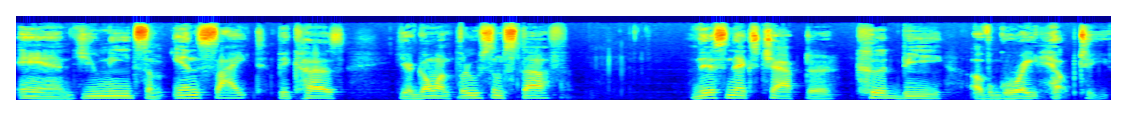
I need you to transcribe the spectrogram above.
and you need some insight because you're going through some stuff, this next chapter could be of great help to you.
